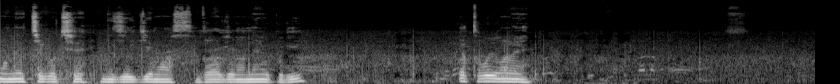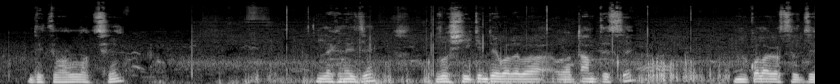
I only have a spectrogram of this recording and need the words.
মনে ইচ্ছে করছে নিজে গিয়ে মাছ ধরার জন্য নেমে পড়ি। এত পরিমাণে দেখতে ভালো লাগছে। দেখেন এই যে রশি কিন্তু এবার ওরা টানতেছে। কলা গাছের যে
